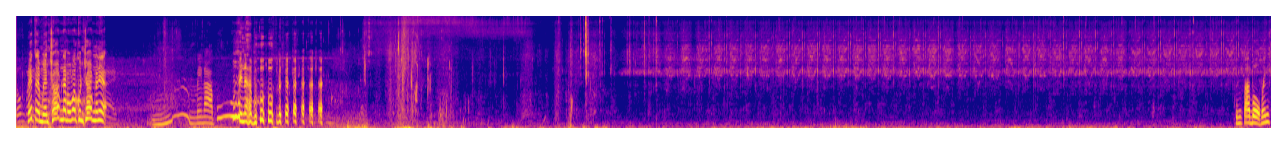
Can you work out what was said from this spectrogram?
ลงๆไปเฮ้ยแต่เหมือนชอบนะผมว่าคุณชอบนะเนี่ย อืมไม่น่าพูด ไม่น่าพูด คุณปลาโบกไหมนี่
